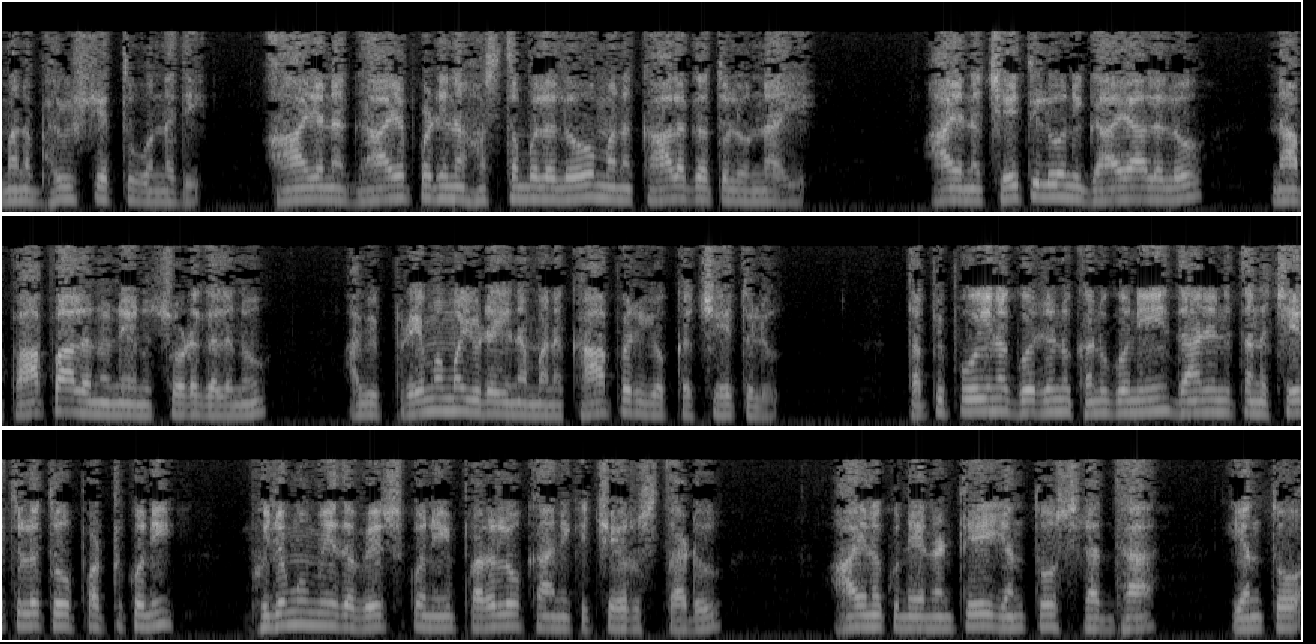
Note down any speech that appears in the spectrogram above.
మన భవిష్యత్తు ఉన్నది. ఆయన గాయపడిన హస్తములలో మన కాలగతులున్నాయి. ఆయన చేతిలోని గాయాలలో నా పాపాలను నేను చూడగలను. అవి ప్రేమమయుడైన మన కాపరి యొక్క చేతులు. తప్పిపోయిన గొర్రెను కనుగొని దానిని తన చేతులతో పట్టుకొని భుజము మీద వేసుకొని పరలోకానికి చేరుస్తాడు. ఆయనకు నేనంటే ఎంతో శ్రద్ధ ఎంతో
